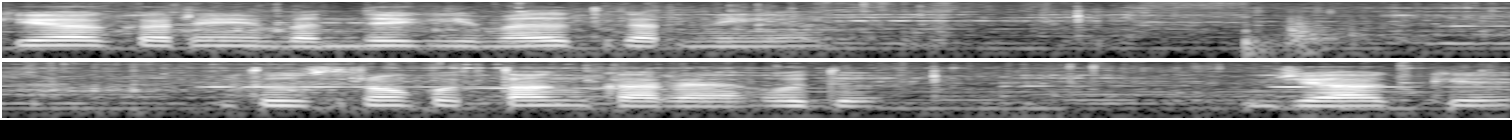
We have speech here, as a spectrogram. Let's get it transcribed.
क्या करें, बंदे की मदद करनी है। दूसरों को तंग कर रहा है खुद। जाके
